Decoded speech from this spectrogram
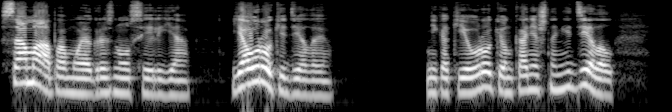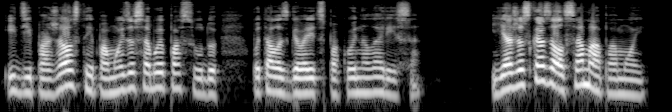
«Сама помой», — огрызнулся Илья. «Я уроки делаю». Никакие уроки он, конечно, не делал. «Иди, пожалуйста, и помой за собой посуду», — пыталась говорить спокойно Лариса. «Я же сказал, сама помой».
